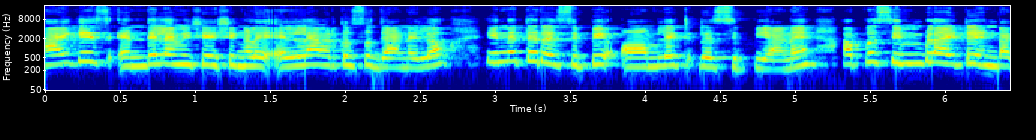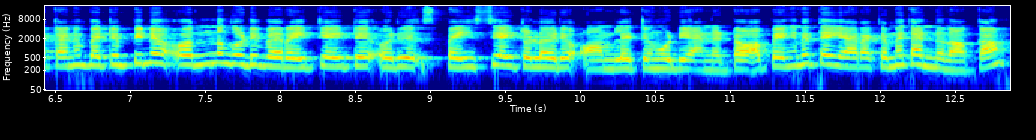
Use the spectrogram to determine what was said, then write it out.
Hi guys എന്തെല്ലാം വിശേഷങ്ങൾ എല്ലാവർക്കും സുഖമാണല്ലോ ഇന്നത്തെ റെസിപ്പി ഓംലെറ്റ് റെസിപ്പിയാണ് അപ്പോൾ സിമ്പിളായിട്ട് ഉണ്ടാക്കാനും പറ്റും. പിന്നെ ഒന്നും കൂടി വെറൈറ്റി ആയിട്ട് ഒരു സ്പൈസി ആയിട്ടുള്ള ഒരു ഓംലെറ്റും കൂടിയാണ് കേട്ടോ അപ്പോൾ എങ്ങനെ തയ്യാറാക്കുന്നത് കണ്ടു നോക്കാം.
